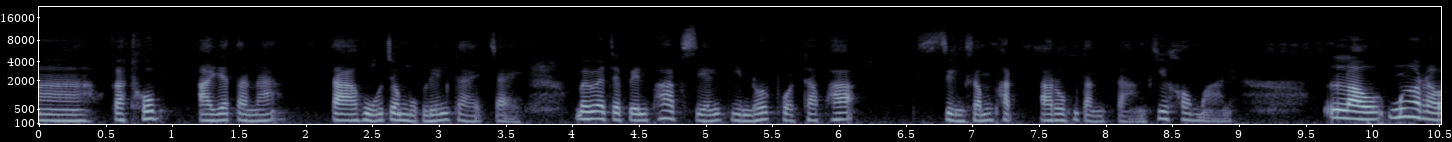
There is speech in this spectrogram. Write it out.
มากระทบอายตนะ ตาหูจมูกลิ้นกายใจ ไม่ว่าจะเป็นภาพเสียงกลิ่นรสผลทพะสิ่งสัมผัสอารมณ์ต่างๆ ที่เข้ามาเนี่ยเราเมื่อเรา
